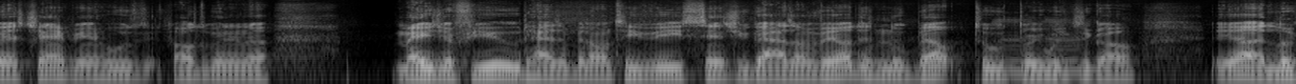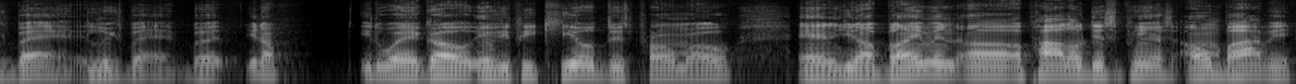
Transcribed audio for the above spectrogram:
U.S. champion, who's supposed to be in a major feud, hasn't been on TV since you guys unveiled this new belt 2 three weeks ago. Yeah, it looks bad. It looks bad, but you know, either way it goes, MVP killed this promo, and you know, blaming uh, Apollo disappearance on Bobby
